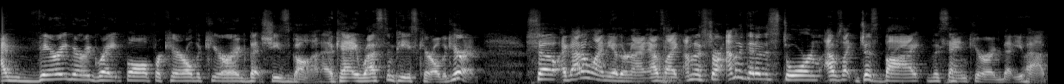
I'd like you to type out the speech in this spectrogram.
I'm very, very grateful for Carol the Keurig, but she's gone. Okay. Rest in peace, Carol the Keurig. So I got online the other night. I was like, I'm gonna start. I'm gonna go to the store. I was like, just buy the same Keurig that you have.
